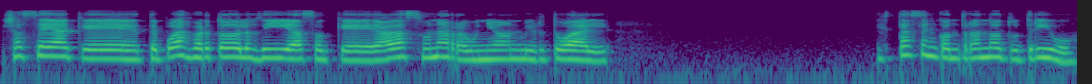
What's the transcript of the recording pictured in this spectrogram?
ya sea que te puedas ver todos los días o que hagas una reunión virtual, estás encontrando a tu tribu,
